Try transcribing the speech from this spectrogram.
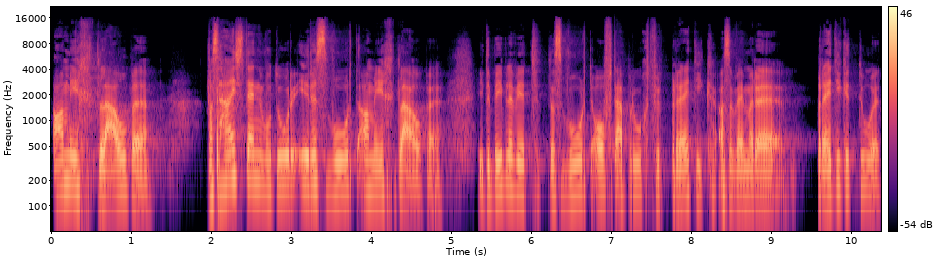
an mich glauben. Was heißt denn, wodurch ihr Wort an mich glauben? In der Bibel wird das Wort oft auch gebraucht für Predigt. Also wenn man äh, predigen tut.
